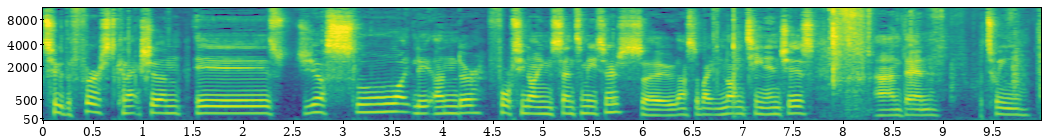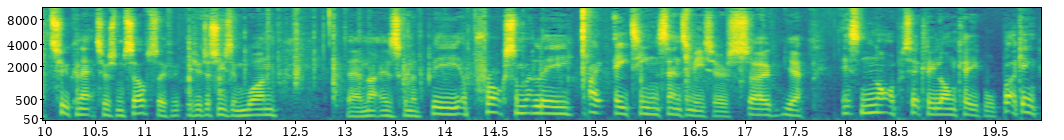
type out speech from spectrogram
to the first connection is just slightly under 49 centimeters, so that's about 19 inches. And then between the two connectors themselves, so if, if you're just using one, then that is going to be approximately about 18 centimeters. So yeah, it's not a particularly long cable, but again,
